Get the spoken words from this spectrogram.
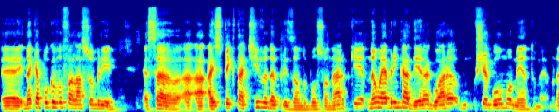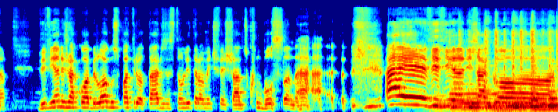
É, daqui a pouco eu vou falar sobre essa a, a, expectativa da prisão do Bolsonaro, porque não é brincadeira, agora chegou o momento mesmo, né? Viviane Jacob, logo os patriotários estão literalmente fechados com Bolsonaro. Aê, Viviane Jacob!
